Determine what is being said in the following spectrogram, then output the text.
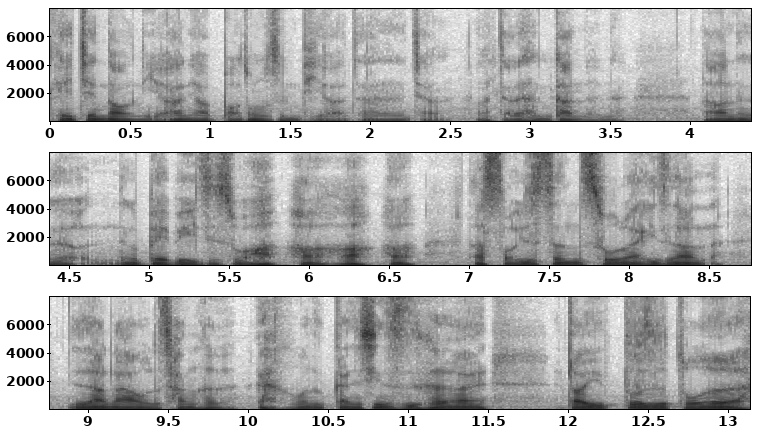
可以见到你啊，你要保重身体啊，这样讲啊，讲得很感人的。然后那个那个 baby 一直说啊，好好好，他手一直伸出来，一直要。一直要拿我的餐盒，我的感性时刻，到底肚子多饿啊？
